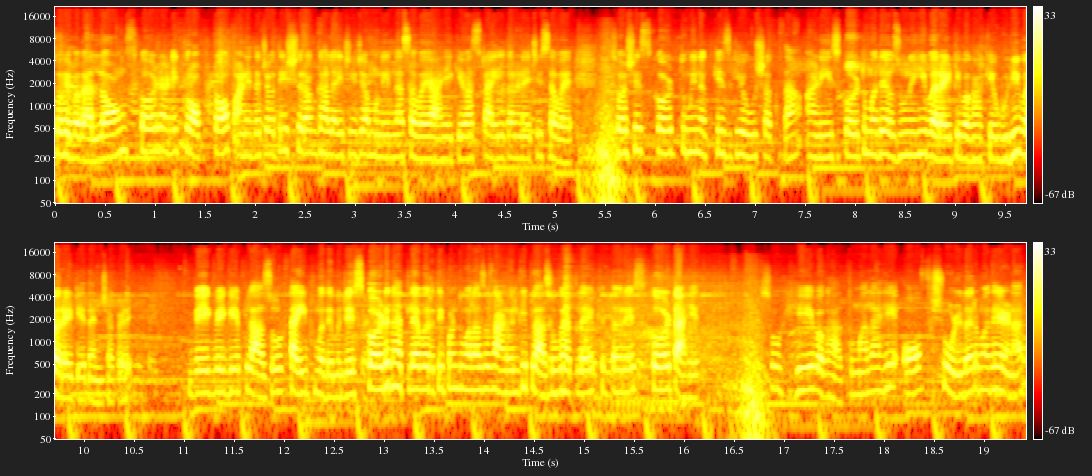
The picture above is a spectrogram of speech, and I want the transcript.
सो हे बघा लॉंग स्कर्ट आणि क्रॉप टॉप आणि त्याच्यावरती शिरक घालायची ज्या मुलींना सवय आहे किंवा स्टाईल करण्याची सवय. सो असे स्कर्ट तुम्ही नक्कीच घेऊ शकता आणि स्कर्टमध्ये अजूनही व्हरायटी बघा केवढी व्हरायटी आहे त्यांच्याकडे. वेगवेगळे प्लाझो टाईपमध्ये म्हणजे स्कर्ट घातल्यावरती पण तुम्हाला असं जाणवेल की प्लाझो घातलं आहे तर हे स्कर्ट आहेत. सो हे बघा तुम्हाला हे ऑफ शोल्डरमध्ये येणार.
